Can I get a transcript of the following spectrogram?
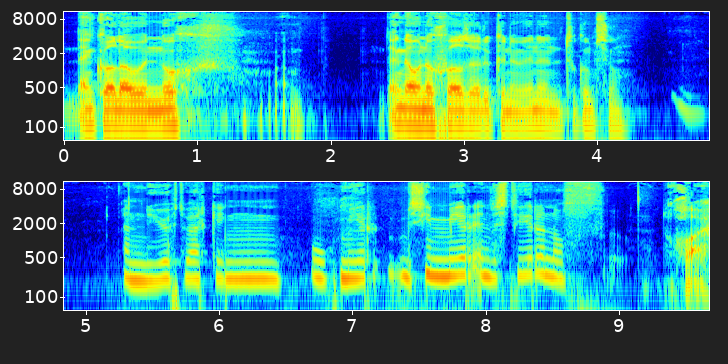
ik denk wel dat we nog, ik denk dat we nog wel zouden kunnen winnen in de toekomst. Zo. En de jeugdwerking ook meer, misschien meer investeren? Of? Goh,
